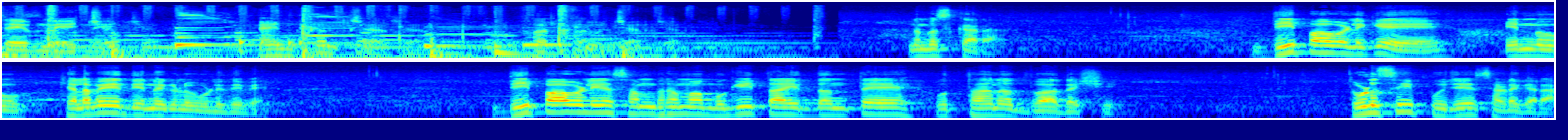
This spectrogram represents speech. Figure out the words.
Save nature and culture for future ನಮಸ್ಕಾರ. ದೀಪಾವಳಿಗೆ ಇನ್ನು ಕೆಲವೇ ದಿನಗಳು ಉಳಿದಿವೆ. ದೀಪಾವಳಿಯ ಸಂಭ್ರಮ ಮುಗೀತಾ ಇದ್ದಂತೆ ಉತ್ಥಾನ ದ್ವಾದಶಿ. ತುಳಸಿ ಪೂಜೆ ಸಡಗರ.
